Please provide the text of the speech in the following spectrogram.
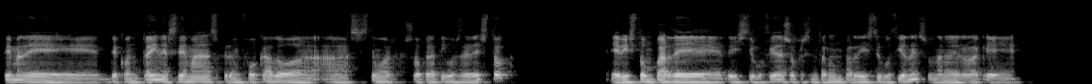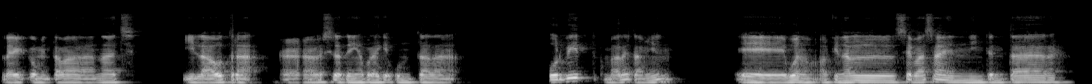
tema de, containers y demás, pero enfocado a, sistemas operativos de desktop. He visto un par de, distribuciones o presentaron un par de distribuciones. Una era la que, la que comentaba Nach y la otra, eh, a ver si la tenía por aquí apuntada, Urbit, ¿vale? También. Eh, bueno, al final se basa en intentar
